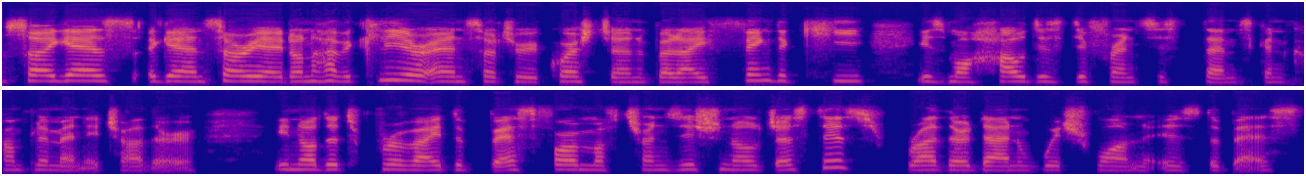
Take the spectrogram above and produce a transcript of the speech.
So I guess again, sorry, I don't have a clear answer to your question, but I think the key is more how these different systems can complement each other in order to provide the best form of transitional justice rather than which one is the best.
